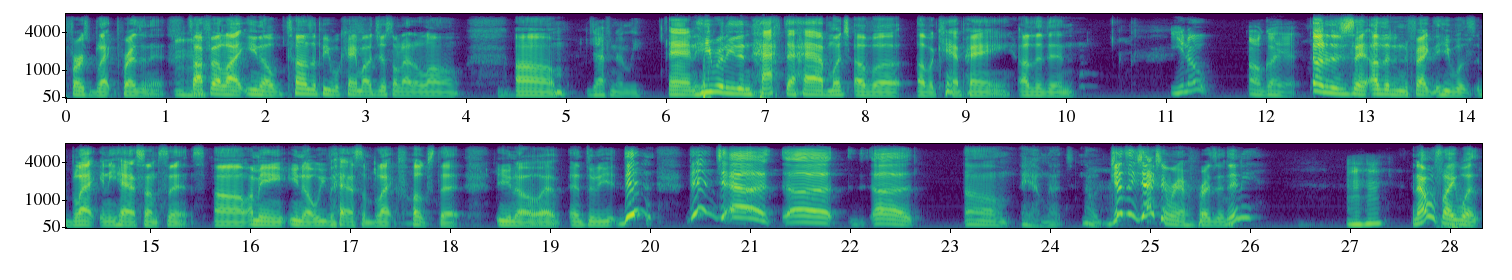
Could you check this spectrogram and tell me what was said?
first black president. Mhm. So I felt like, you know, tons of people came out just on that alone. Um, definitely and he really didn't have to have much of a of a campaign other than you know oh go ahead other than just saying other than the fact that he was black and he had some sense. Um, I mean, you know, we've had some black folks that you know, have, and through the didn't didn't uh uh uh um damn not no Jesse Jackson ran for president, didn't he? mm-hmm. And that was like what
